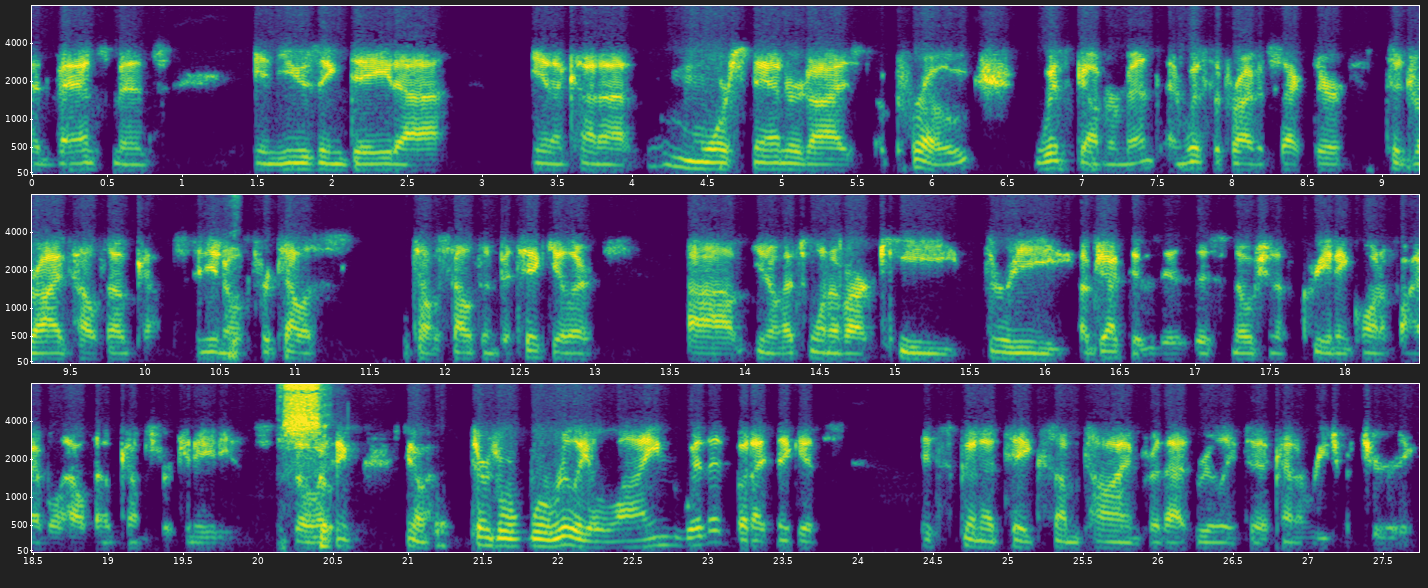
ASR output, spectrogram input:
advancements in using data in a kind of more standardized approach with government and with the private sector to drive health outcomes. And you know, for TELUS, TELUS Health in particular, um, you know, that's one of our key three objectives is this notion of creating quantifiable health outcomes for Canadians. So, so I think, you know, in terms of we're really aligned with it, but I think it's it's going to take some time for that really to kind of reach maturity.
